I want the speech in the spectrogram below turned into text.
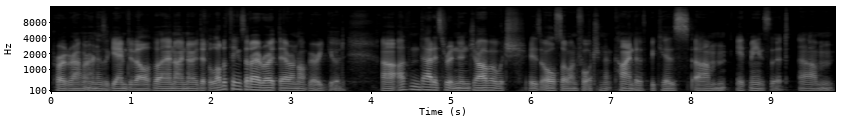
programmer and as a game developer, and I know that a lot of things that I wrote there are not very good. Uh, other than that, it's written in Java, which is also unfortunate, kind of, because um, it means that um,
